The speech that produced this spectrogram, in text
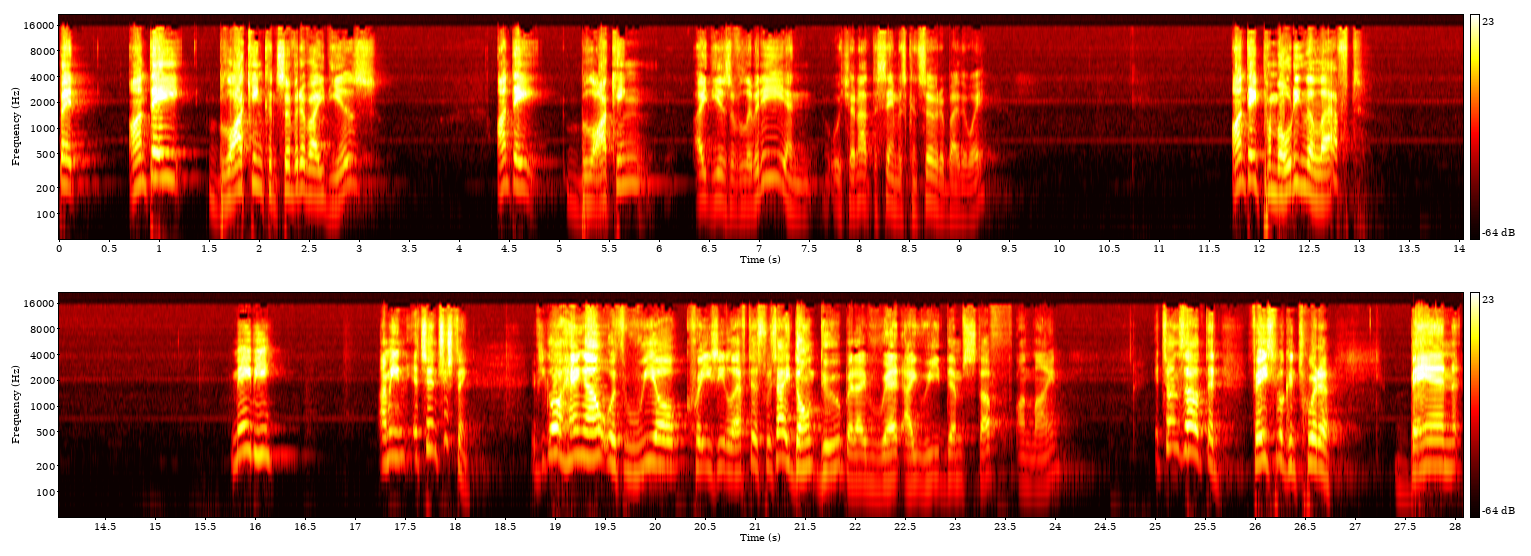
But aren't they blocking conservative ideas? Aren't they blocking ideas of liberty, and which are not the same as conservative, by the way? Aren't they promoting the left? Maybe. I mean, it's interesting. If you go hang out with real crazy leftists, which I don't do, but I read I read them stuff online, it turns out that Facebook and Twitter ban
